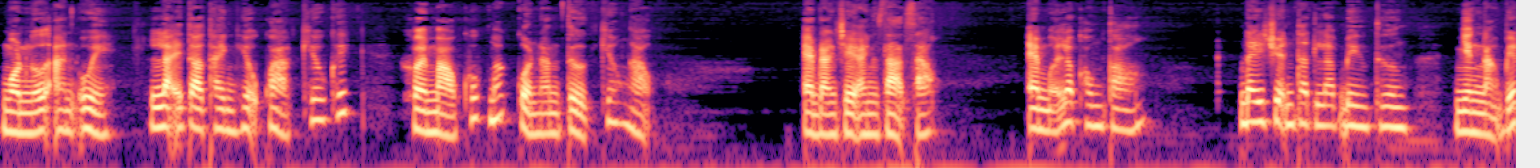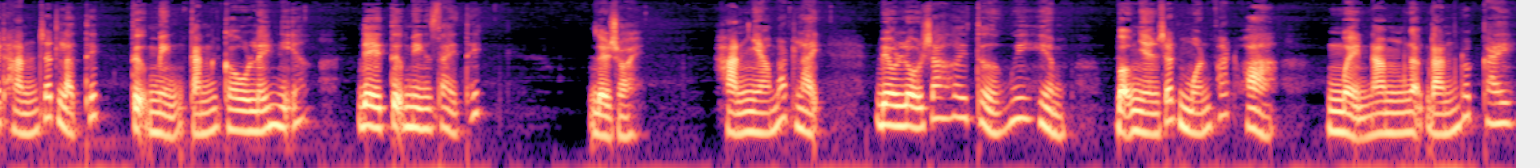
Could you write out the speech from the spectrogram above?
Ngôn ngữ an ủi lại tạo thành hiệu quả khiêu khích, khơi mào khúc mắc của nam tử kiêu ngạo. Em đang chơi anh giả sao? Em mới là không có. Đây chuyện thật là bình thường, nhưng nàng biết hắn rất là thích tự mình cắn câu lấy nghĩa, để tự mình giải thích. Được rồi. Hắn nhá mắt lại, biểu lộ ra hơi thở nguy hiểm, bỗng nhiên rất muốn phát hỏa. Mười năm ngậm đắng nước cay,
